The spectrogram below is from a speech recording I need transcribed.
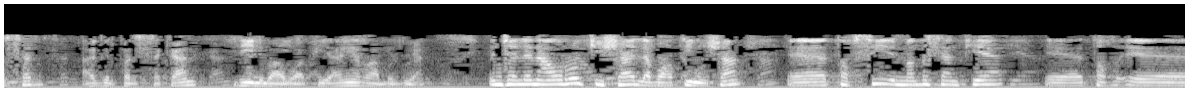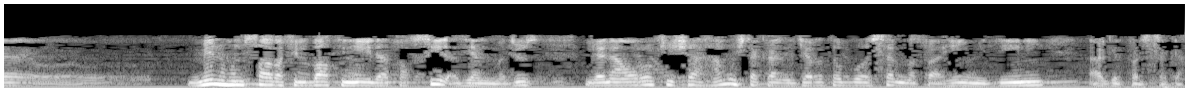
سر أقل فرستكان دين بابا في يعني رابط يعني إن جلنا وروكي شا لباطين شا. آه تفصيل ما بس فيها آه آه منهم صار في الباطن إلى تفصيل أديان المجوس. لنا وروكي شاه همش تكان إجارته بوسر مفاهيم الديني أقل فرستكان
